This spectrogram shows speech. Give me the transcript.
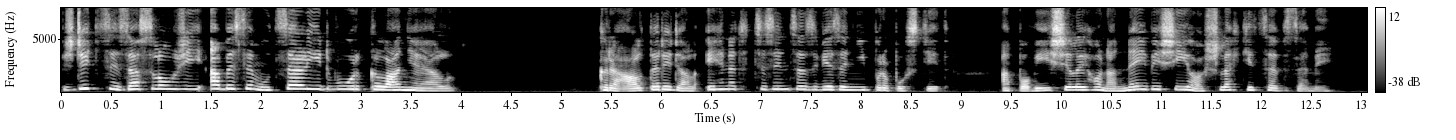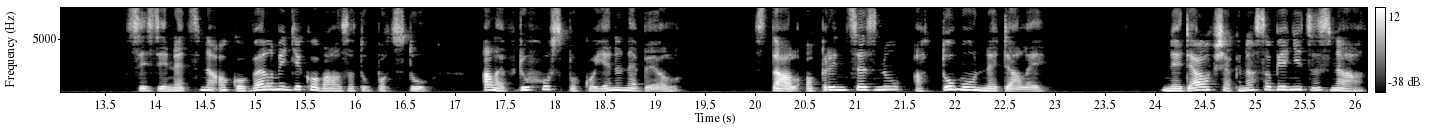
Vždyť si zaslouží, aby se mu celý dvůr klaněl. Král tedy dal i hned cizince z vězení propustit a povýšili ho na nejvyššího šlechtice v zemi. Cizinec na oko velmi děkoval za tu poctu, ale v duchu spokojen nebyl. Stál o princeznu a tu mu nedali. Nedal však na sobě nic znát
